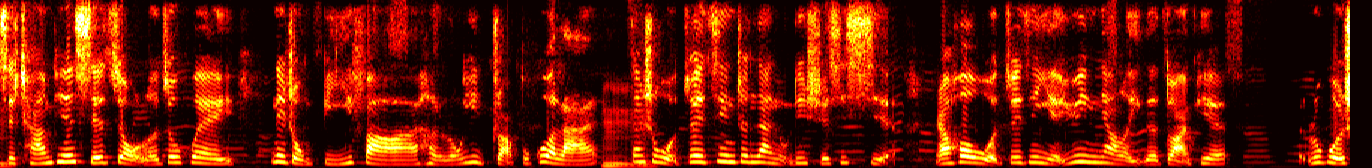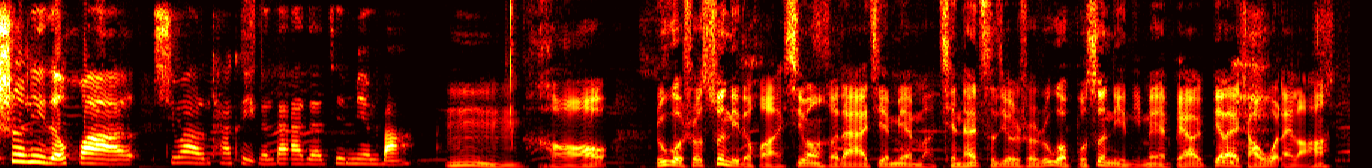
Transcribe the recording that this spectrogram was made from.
写长篇写久了就会那种笔法啊很容易转不过来。嗯，但是我最近正在努力学习写，然后我最近也酝酿了一个短篇，如果顺利的话，希望它可以跟大家见面吧。嗯，好。如果说顺利的话，希望和大家见面嘛。潜台词就是说，如果不顺利，你们也不要别来找我来了啊。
